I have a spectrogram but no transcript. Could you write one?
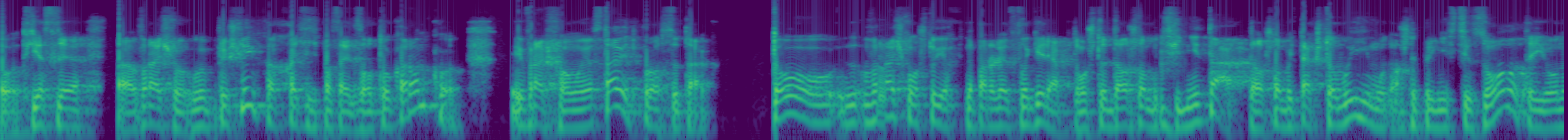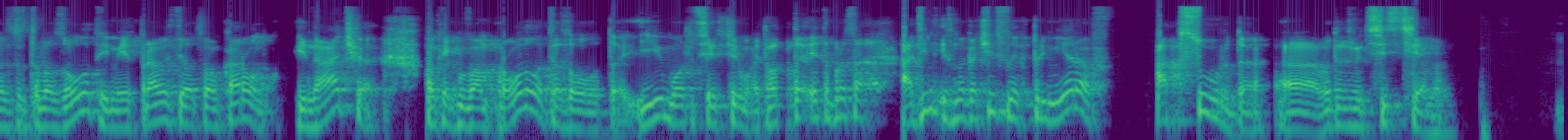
Вот, если врач, вы пришли, хотите поставить золотую коронку, и врач вам ее ставит просто так, то врач может уехать на пару лет в лагеря, потому что должно быть не так. Должно быть так, что вы ему должны принести золото, и он из этого золота имеет право сделать вам коронку. Иначе он как бы вам продал это золото и может сесть в тюрьму. Это, вот, это просто один из многочисленных примеров абсурда э, вот этой вот системы. А,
